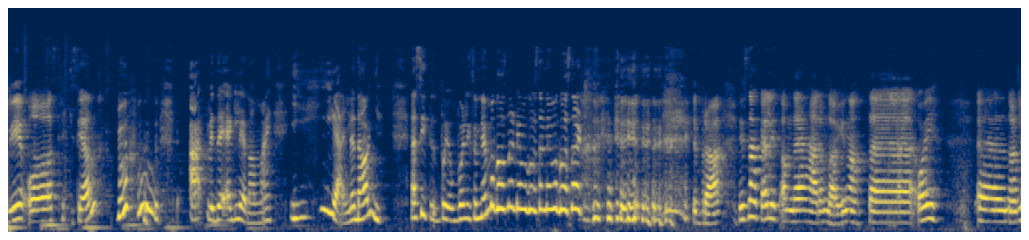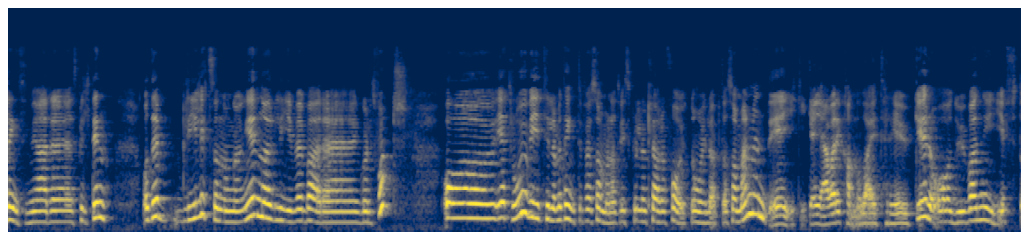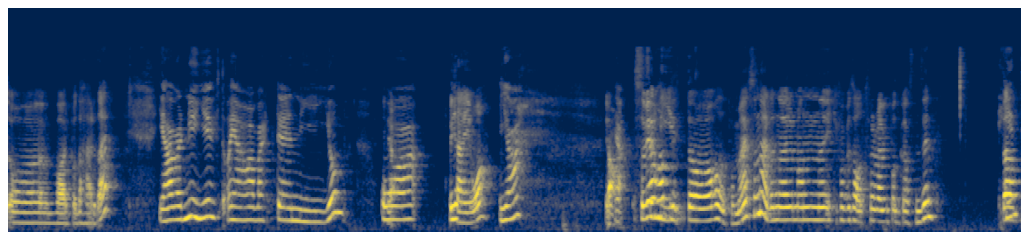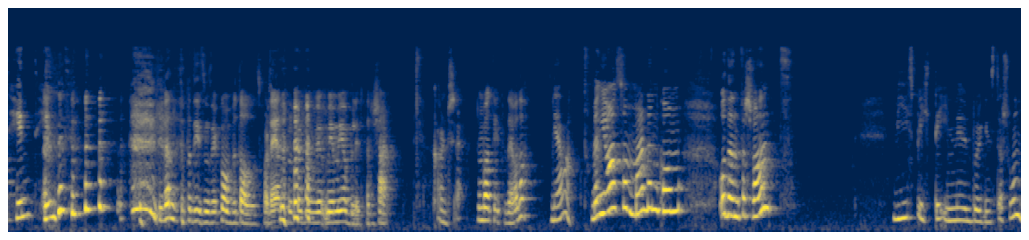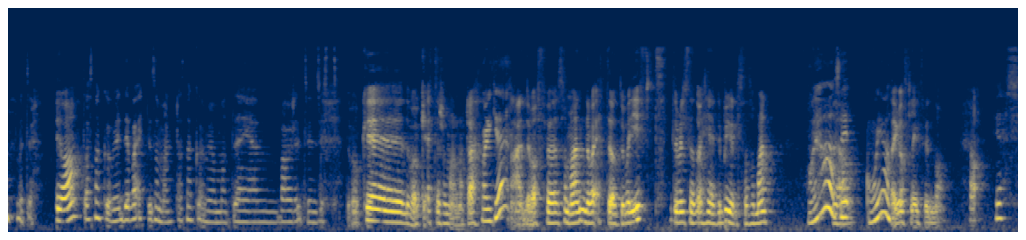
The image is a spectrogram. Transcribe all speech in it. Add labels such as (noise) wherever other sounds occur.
hyggelig å strikkes igjen. Jeg gleda meg i hele dag. Jeg har sittet på jobb og liksom 'Jeg må gå snart, jeg må gå snart, jeg må gå snart'. Det (laughs) er bra. Vi snakka litt om det her om dagen, at eh, oi, eh, nå er det lenge siden vi har eh, spilt inn. Og det blir litt sånn noen ganger når livet bare går litt fort. Og jeg tror jo vi til og med tenkte før sommeren at vi skulle klare å få ut noe i løpet av sommeren, men det gikk ikke. Jeg var i Canada i tre uker, og du var nygift og var på det her og der. Jeg har vært nygift, og jeg har vært eh, ny jobb. Og ja. Jeg òg. ja. Ja. Ja, Så vi har Fordi... hatt litt å holde på med. Sånn er det når man ikke får betalt for å lage podkasten sin. Da- Hint, hint, hint. (laughs) Vi venter på de som skal komme og betale oss for det. Jeg tror kanskje vi, vi må jobbe litt for det sjøl. Kanskje. Må bare tid det òg, da. Ja. Men ja, sommeren den kom, og den forsvant. Vi spilte inn i Borgen stasjon, vet du. Ja. Da vi, Det var etter sommeren. Da snakka vi om at jeg var skjedd siden sist. Det var ikke, det var ikke etter sommeren, Marte. Var det ikke det? Nei, det var før sommeren. Det var etter at du var gift. Det vil si at det var hele begynnelsen av sommeren. Å ja. Så, Ja. Oh, ja. Det er ganske lenge siden nå. Ja. Yes.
